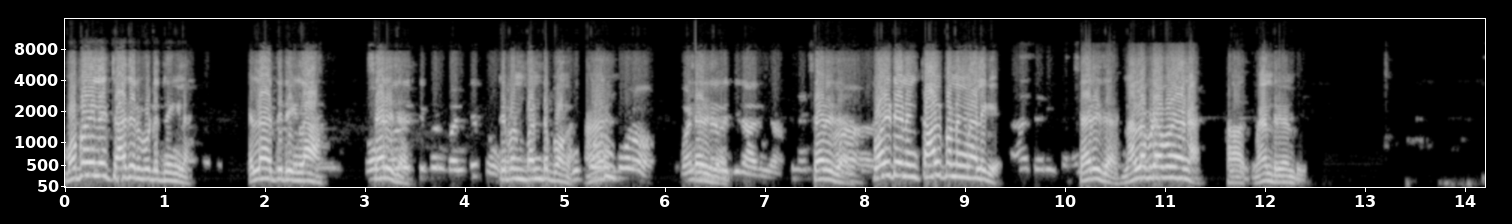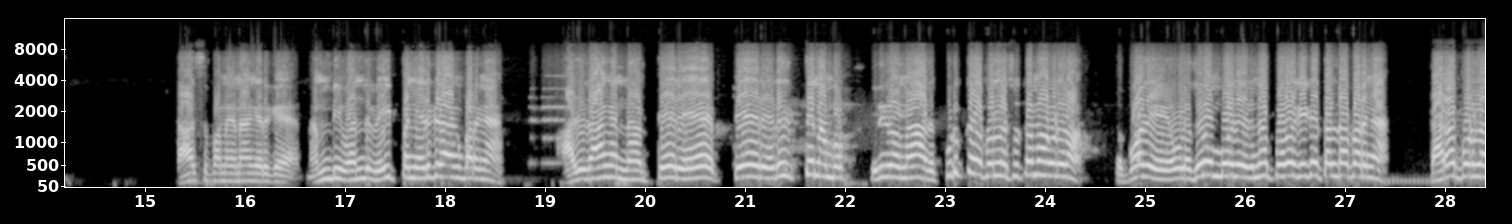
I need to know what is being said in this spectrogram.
மொபைல்ல சார்ஜர் போட்டுருந்தீங்களா? எல்லாம் எடுத்துட்டீங்களா? சரி சார் டிஃபன் பண்ணிட்டு போங்க? சரி சார் சரி சார் போயிட்டு எனக்கு கால் பண்ணுங்க நாளைக்கு சரி சார் நல்லபடியா போயாங்க நன்றி நன்றி. காசு பண்ண என்னங்க இருக்கு? நம்பி வந்து வெயிட் பண்ணி எடுக்கிறாங்க பாருங்க. அதுதாங்க நான் பேரு பேர் எடுத்து நம்ம இருக்கிறோம்னா அது குடுக்கிற பொருளை சுத்தமா கொடுக்குறோம் போது எவ்வளவு தூரம் போகுது எதுனா புகை கிக்க தள்ளிட்டா பாருங்க. தர பொருளை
